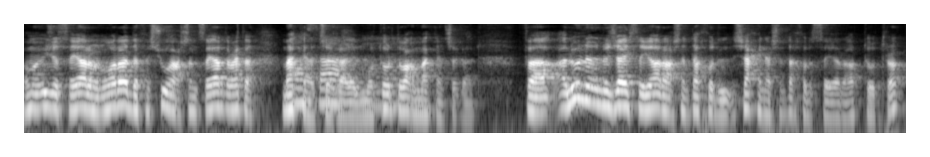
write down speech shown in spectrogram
هم إجوا السيارة من ورا دفشوها عشان السيارة تبعتها ما آه، كانت. شغالة الموتور آه. تبعها ما كان شغال. فقالوا لنا إنه جاي سيارة عشان تاخذ الشاحن عشان تاخذ السيارات تو تراك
